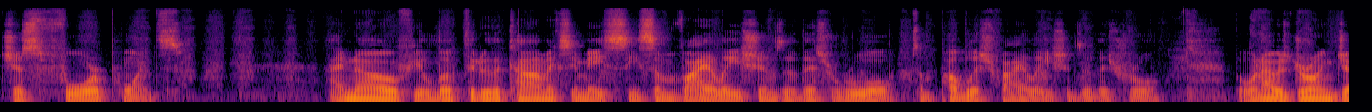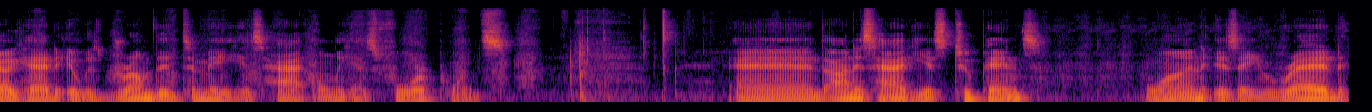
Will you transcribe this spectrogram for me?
just four points. I know if you look through the comics, you may see some violations of this rule, some published violations of this rule. But when I was drawing Jughead, it was drummed into me. His hat only has four points. And on his hat, he has two pins. One is a red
